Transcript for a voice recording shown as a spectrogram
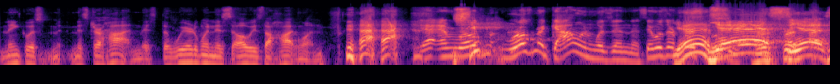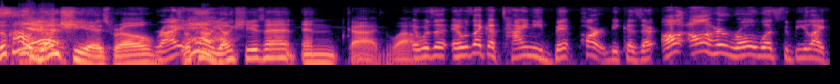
Link was Mr. Hot, and the weird one is always the hot one. Yeah, and Rose, Rose McGowan was in this. It was her yes, first movie. Yes, Her fir- yes, Look how yes. young she is, bro. Right? Look how young she is at, and God, wow. It was a it was like a tiny bit part because there, all, all her role was to be like,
